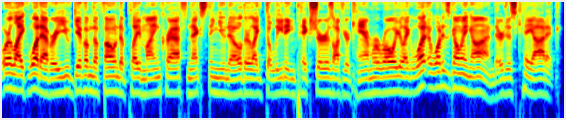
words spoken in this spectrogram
Or like whatever, you give them the phone to play Minecraft. Next thing you know, they're like deleting pictures off your camera roll. You're like, what? What is going on? They're just chaotic.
